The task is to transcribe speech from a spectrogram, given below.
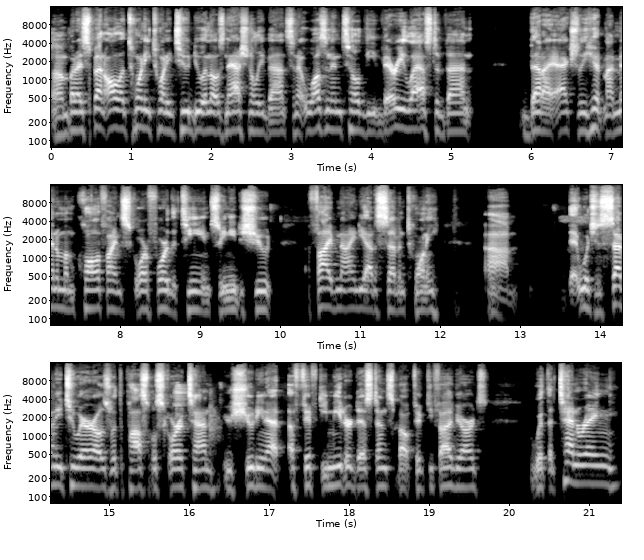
Um, but I spent all of 2022 doing those national events, and it wasn't until the very last event that I actually hit my minimum qualifying score for the team. So you need to shoot 590 out of 720, um, which is 72 arrows with a possible score of 10. You're shooting at a 50 meter distance, about 55 yards, with a 10 ring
